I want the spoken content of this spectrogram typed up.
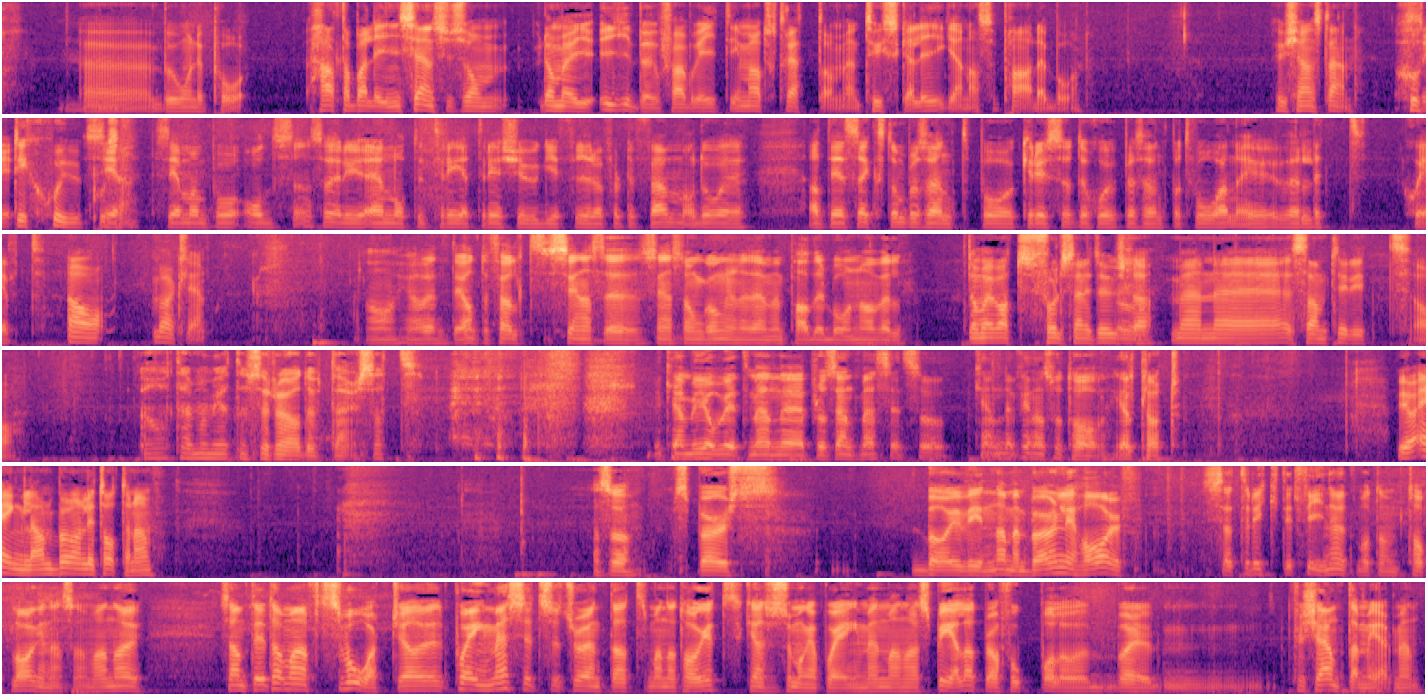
Eh, beroende på. Hertha Berlin känns ju som, de är ju überfavorit i match 13 men tyska ligan, alltså Paderborn. Hur känns den? 77 Se, procent. ser man på oddsen så är det ju 1,83, 3,20, 4,45 och då är att det är 16% på krysset och 7% på tvåan är ju väldigt skevt. Ja, verkligen. Ja, jag vet inte. Jag har inte följt senaste, senaste omgångarna där men Paderborn har väl De har ju varit fullständigt usla Mm. men eh, samtidigt, ja. Ja, termometern ser röd ut där så att Det kan bli jobbigt men eh, procentmässigt så kan det finnas att ta av, helt klart. Vi har England, Burnley, Tottenham. Alltså Spurs bör ju vinna men Burnley har sett riktigt fina ut mot de topplagen alltså. Man har, samtidigt har man haft svårt. Ja, poängmässigt så tror jag inte att man har tagit kanske så många poäng men man har spelat bra fotboll och börjar mm, förtjänta mer. Men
